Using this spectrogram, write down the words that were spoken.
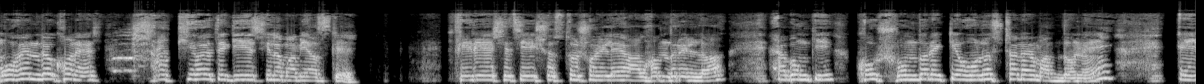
মহেন্দ্র খনের সাক্ষী হতে গিয়েছিলাম আমি আজকে। ফিরে এসেছি সুস্থ শরীরে, আলহামদুলিল্লাহ। এবং কি খুব সুন্দর একটি অনুষ্ঠানের মাধ্যমে এই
